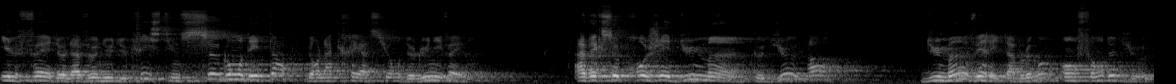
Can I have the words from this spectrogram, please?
il fait de la venue du Christ une seconde étape dans la création de l'univers, avec ce projet d'humain que Dieu a, d'humain véritablement enfant de Dieu,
